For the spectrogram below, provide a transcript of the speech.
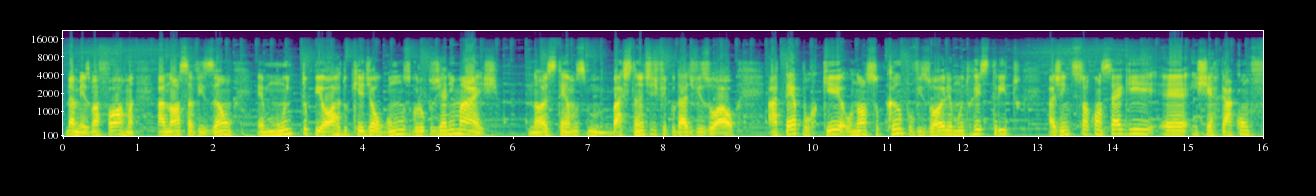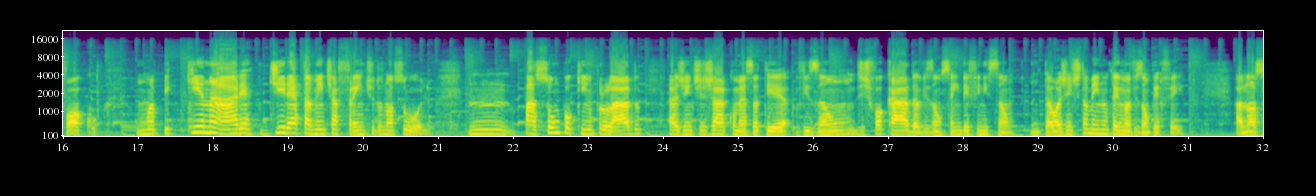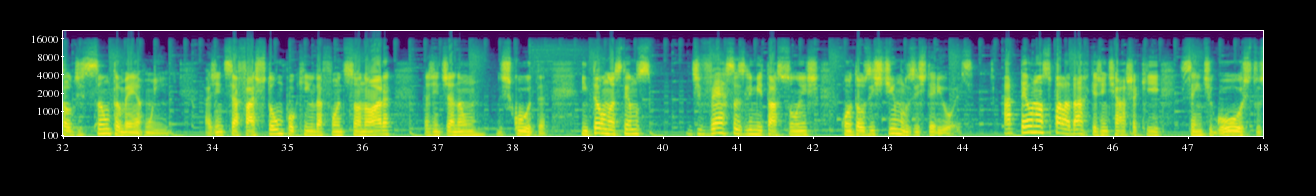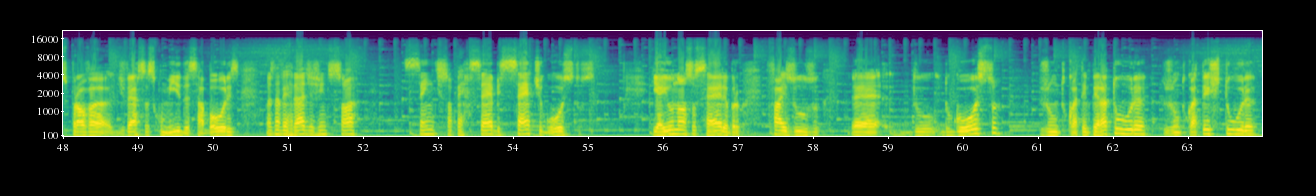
Da mesma forma, a nossa visão é muito pior do que de alguns grupos de animais. Nós temos bastante dificuldade visual, até porque o nosso campo visual ele é muito restrito. A gente só consegue é, enxergar com foco uma pequena área diretamente à frente do nosso olho. Hum, passou um pouquinho para o lado, a gente já começa a ter visão desfocada, visão sem definição. Então a gente também não tem uma visão perfeita. A nossa audição também é ruim. A gente se afastou um pouquinho da fonte sonora, a gente já não escuta. Então nós temos diversas limitações quanto aos estímulos exteriores. Até o nosso paladar, que a gente acha que sente gostos, prova diversas comidas, sabores, mas na verdade a gente só sente, só percebe sete gostos. E aí o nosso cérebro faz uso é, do, do gosto junto com a temperatura, junto com a textura,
